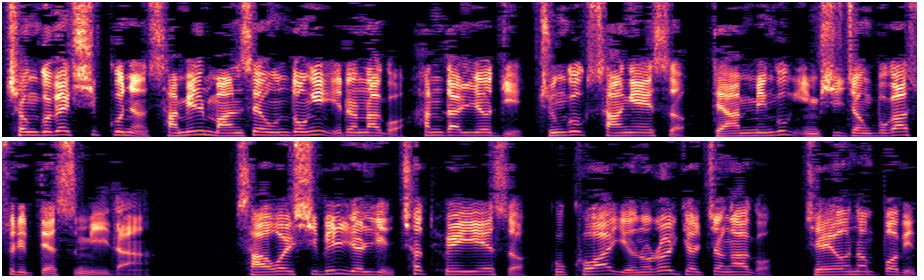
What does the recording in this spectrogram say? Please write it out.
1919년 3.1 만세 운동이 일어나고 한 달여 뒤 중국 상해에서 대한민국 임시정부가 수립됐습니다. 4월 10일 열린 첫 회의에서 국호와 연호를 결정하고 재헌헌법인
